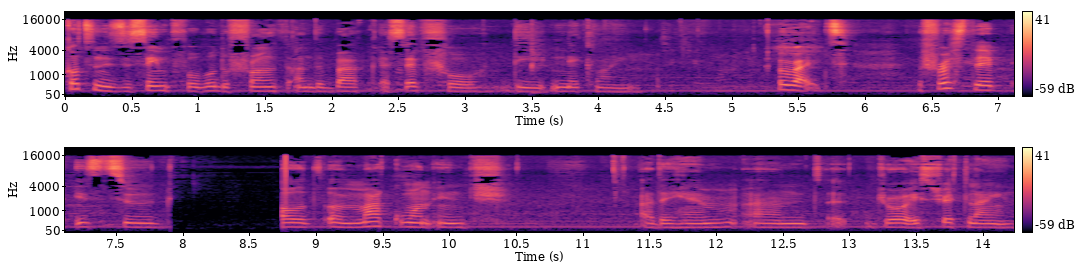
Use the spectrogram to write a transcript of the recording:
Cotton is the same for both the front and the back except for the neckline. All right the first step is to uh, mark one inch at the hem and uh, draw a straight line.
